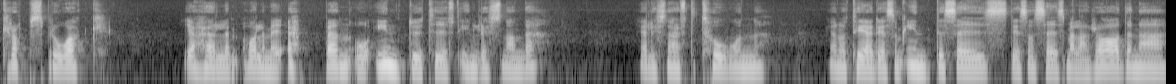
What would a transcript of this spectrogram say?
kroppsspråk. Jag håller mig öppen och intuitivt inlyssnande. Jag lyssnar efter ton. Jag noterar det som inte sägs, det som sägs mellan raderna.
